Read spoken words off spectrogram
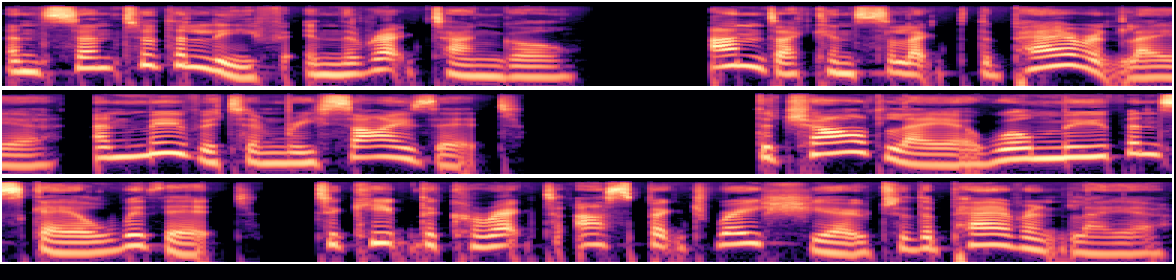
and centre the leaf in the rectangle. And I can select the parent layer and move it and resize it. The child layer will move and scale with it to keep the correct aspect ratio to the parent layer.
